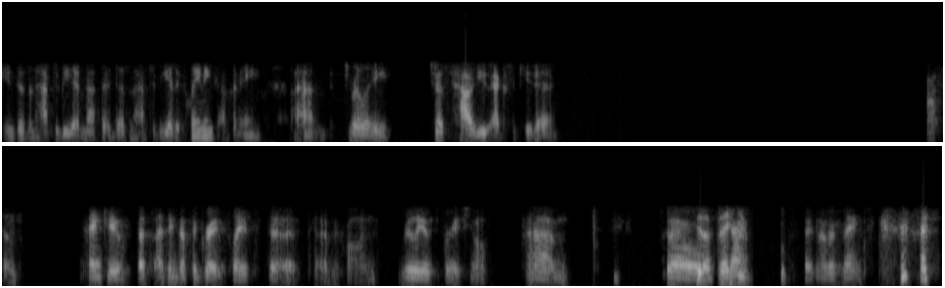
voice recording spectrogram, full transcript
it doesn't have to be at Method, it doesn't have to be at a cleaning company. Um, it's really just how you execute it. awesome. Thank you. That's I think that's a great place to to end the call. It's really inspirational. Um, so Yeah, thank you. Another thanks.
